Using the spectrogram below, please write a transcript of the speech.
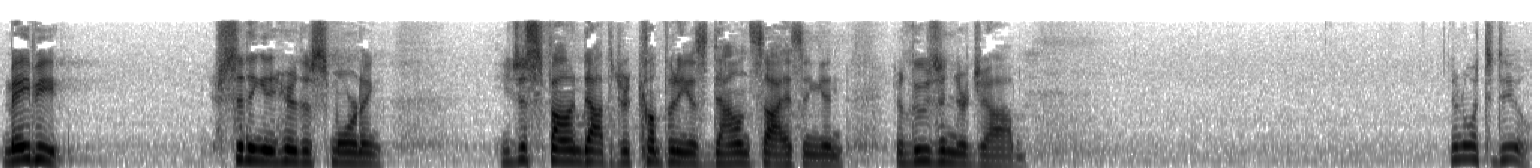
Maybe you're sitting in here this morning. You just found out that your company is downsizing and you're losing your job. Don't know what to do.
